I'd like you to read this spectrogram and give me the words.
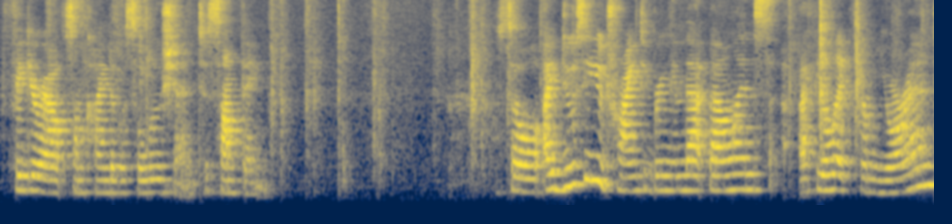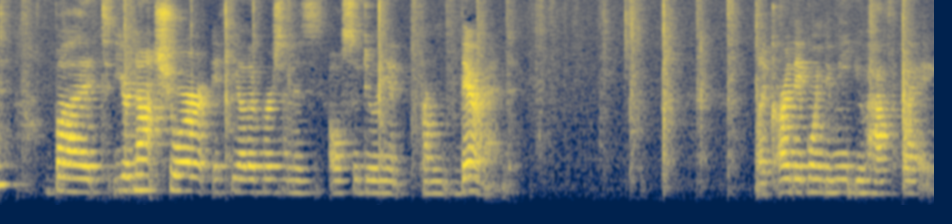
figure out some kind of a solution to something. So I do see you trying to bring in that balance I feel like from your end but you're not sure if the other person is also doing it from their end like, are they going to meet you halfway?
